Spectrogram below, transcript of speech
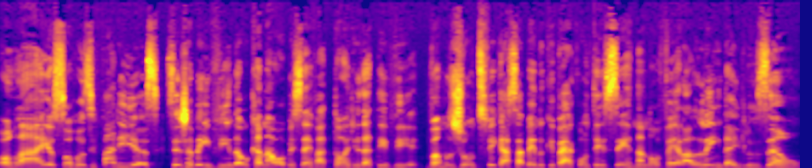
Olá, eu sou Rose Farias. Seja bem-vinda ao canal Observatório da TV. Vamos juntos ficar sabendo o que vai acontecer na novela Além da Ilusão?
